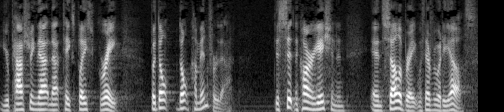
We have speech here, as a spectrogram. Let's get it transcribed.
you're pastoring that and that takes place, great. But don't, don't come in for that. Just sit in the congregation and, and celebrate with everybody else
